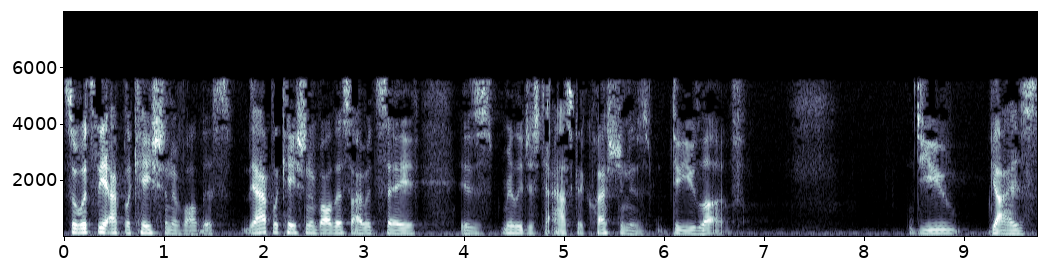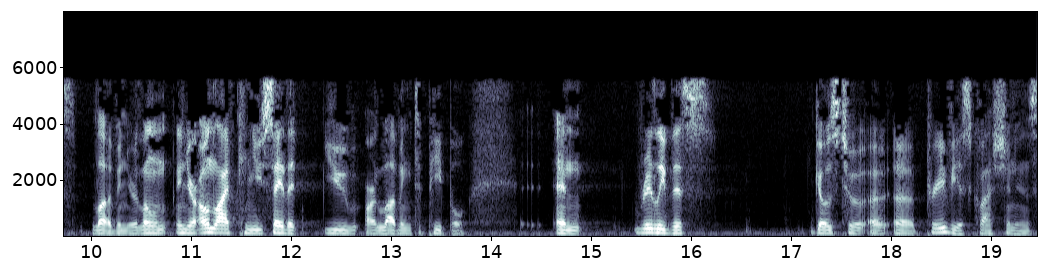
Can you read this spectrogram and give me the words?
So, what's the application of all this? The application of all this, I would say, is really just to ask a question: Is do you love? Do you guys love in your own in your own life? Can you say that you are loving to people? And really, this goes to a, a previous question: is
